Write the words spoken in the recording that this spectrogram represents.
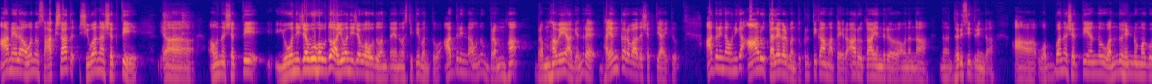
ಆಮೇಲೆ ಅವನು ಸಾಕ್ಷಾತ್ ಶಿವನ ಶಕ್ತಿ ಅವನ ಶಕ್ತಿ ಯೋನಿಜವೂ ಹೌದು, ಅಯೋನಿಜವೂ ಹೌದು ಅಂತ ಎನ್ನುವ ಸ್ಥಿತಿ ಬಂತು. ಆದ್ದರಿಂದ ಅವನು ಬ್ರಹ್ಮ, ಬ್ರಹ್ಮವೇ ಆಗಿ ಅಂದರೆ ಭಯಂಕರವಾದ ಶಕ್ತಿ ಆಯಿತು. ಆದ್ದರಿಂದ ಅವನಿಗೆ ಆರು ತಲೆಗಳು ಬಂತು. ಕೃತಿಕಾ ಮಾತೆಯರು ಆರು ತಾಯಂದಿರು ಅವನನ್ನು ಧರಿಸಿದ್ರಿಂದ ಆ ಒಬ್ಬನ ಶಕ್ತಿಯನ್ನು ಒಂದು ಹೆಣ್ಣು ಮಗು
